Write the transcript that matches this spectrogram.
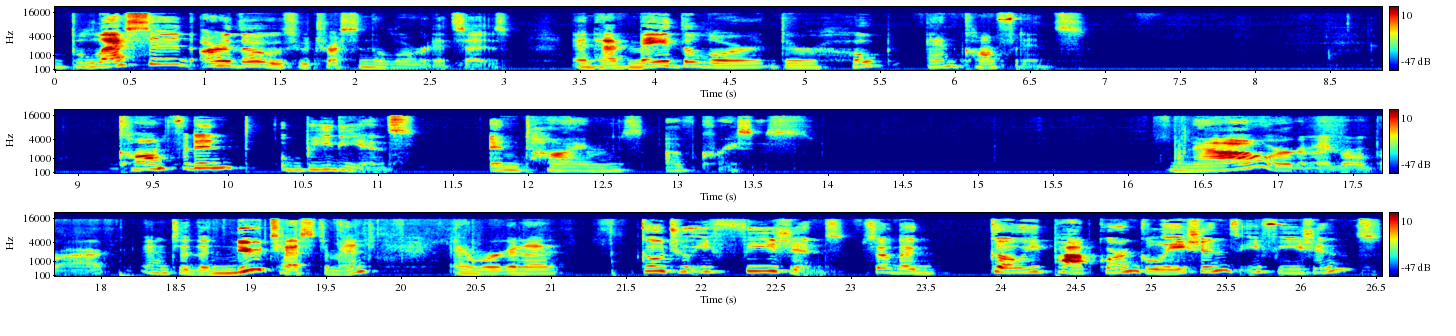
Blessed are those who trust in the Lord, it says, and have made the Lord their hope and confidence. Confident obedience in times of crisis. Now we're going to go back into the New Testament and we're going to go to Ephesians. So the Go Eat Popcorn, Galatians, Ephesians.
